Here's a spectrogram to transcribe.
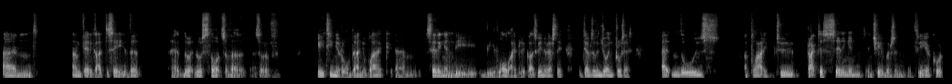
and I'm very glad to say that uh, th- those thoughts of a, a, sort of 18 year old Daniel Black um, sitting in the the law library at Glasgow University in terms of enjoying the process, uh, those apply to practice sitting in, in chambers in, in Three Hare Court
